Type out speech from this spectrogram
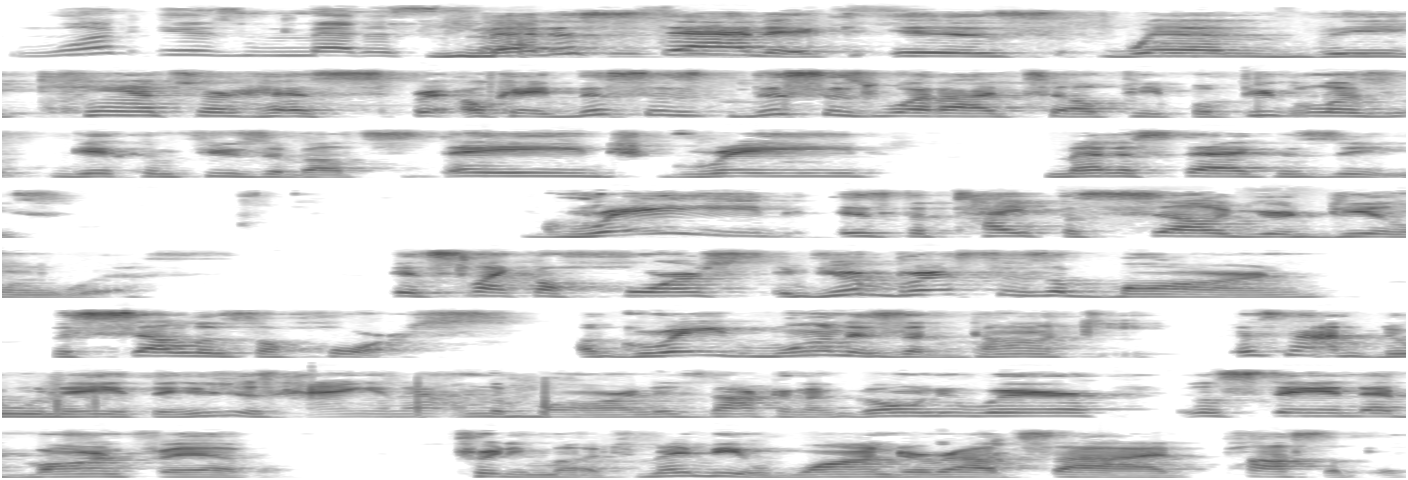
What is metastatic? Metastatic disease? is when the cancer has spread. Okay, this is this is what I tell people. People get confused about stage, grade, metastatic disease. Grade is the type of cell you're dealing with. It's like a horse. If your breast is a barn, the cell is a horse. A grade one is a donkey. It's not doing anything. It's just hanging out in the barn. It's not going to go anywhere. It'll stay in that barn forever, pretty much. Maybe it wander outside, possibly.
